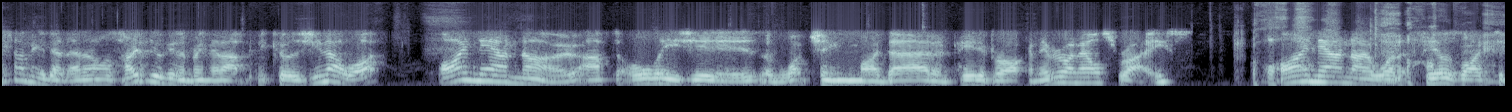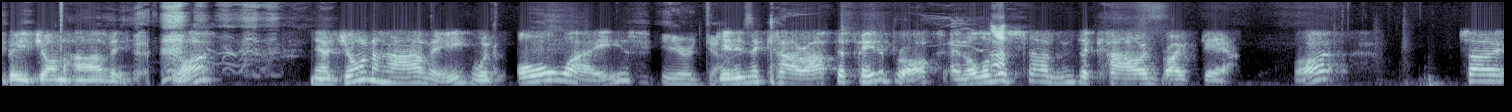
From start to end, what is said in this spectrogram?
say something about that? And I was hoping you were going to bring that up because you know what? I now know after all these years of watching my dad and Peter Brock and everyone else race, oh. I now know what it feels like to be John Harvey, right? Now, John Harvey would always Here it comes. get in the car after Peter Brock, and all of a sudden the car would break down, right? So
